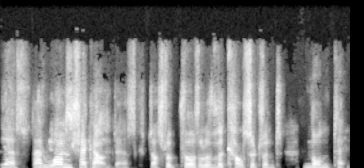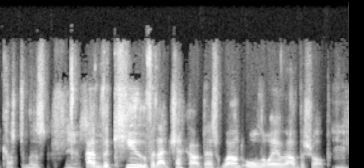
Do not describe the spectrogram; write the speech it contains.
Yes, they had one checkout desk just for, for sort of recalcitrant non-tech customers, Yes. and the queue for that checkout desk wound all the way around the shop. Mm.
